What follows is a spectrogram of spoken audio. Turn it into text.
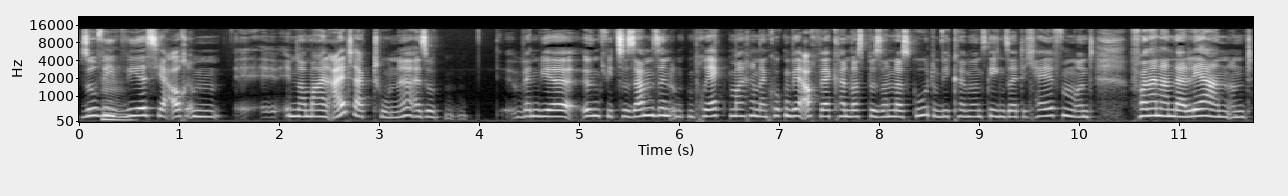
so wie hm. wir es ja auch im, äh, im normalen Alltag tun, ne? Also wenn wir irgendwie zusammen sind und ein Projekt machen, dann gucken wir auch, wer kann was besonders gut und wie können wir uns gegenseitig helfen und voneinander lernen. Und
